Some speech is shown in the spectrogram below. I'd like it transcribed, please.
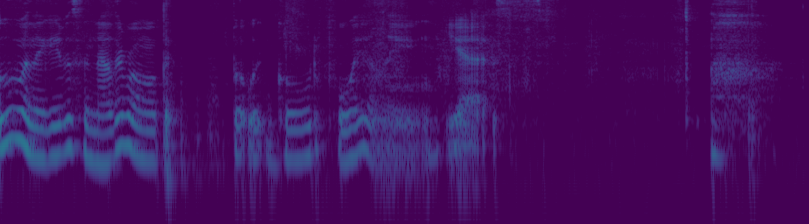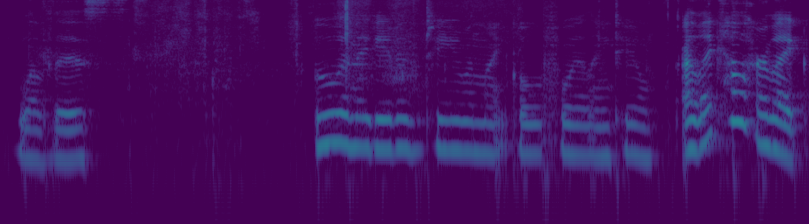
Ooh, and they gave us another one with, but with gold foiling. Yes. Love this. Ooh, and they gave them to you in like gold foiling too. I like how her like,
